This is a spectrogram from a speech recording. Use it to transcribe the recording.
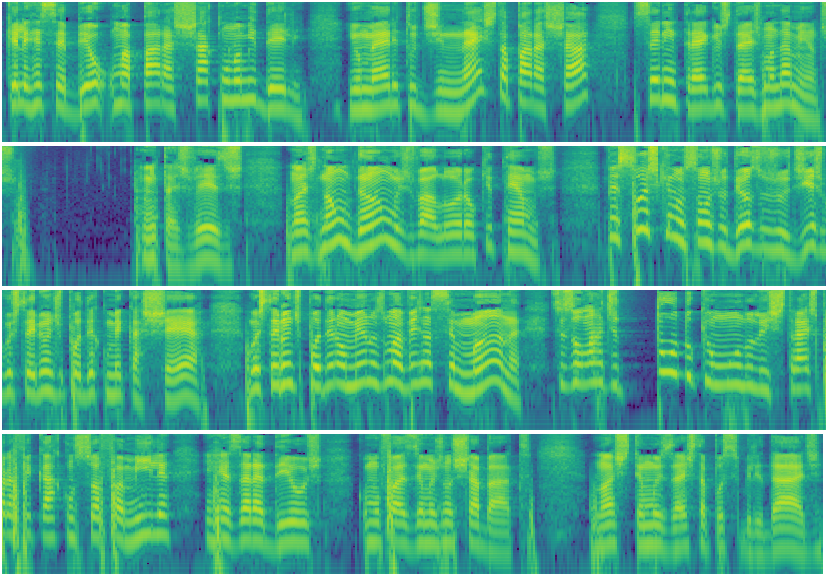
que ele recebeu uma paraxá com o nome dele. E o mérito de, nesta paraxá, ser entregue os dez mandamentos. Muitas vezes, nós não damos valor ao que temos. Pessoas que não são judeus ou judias gostariam de poder comer caché, gostariam de poder, ao menos uma vez na semana, se isolar de tudo que o mundo lhes traz para ficar com sua família e rezar a Deus, como fazemos no Shabat. Nós temos esta possibilidade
